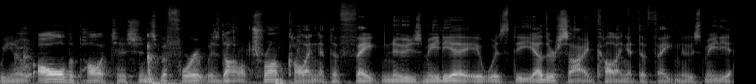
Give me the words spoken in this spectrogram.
you know all the politicians before it was Donald Trump calling it the fake news media. It was the other side calling it the fake news media.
